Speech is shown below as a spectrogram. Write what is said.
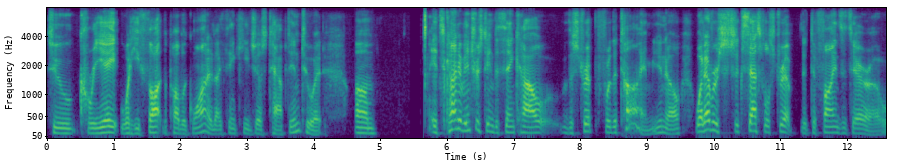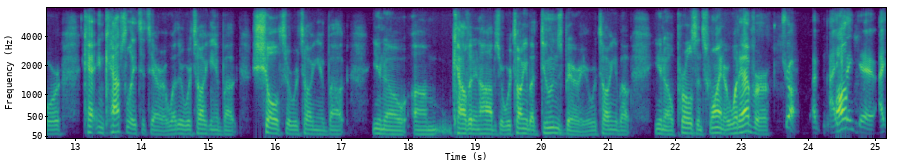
to create what he thought the public wanted i think he just tapped into it um it's kind of interesting to think how the strip for the time, you know, whatever successful strip that defines its era or ca- encapsulates its era, whether we're talking about Schulz or we're talking about, you know, um, Calvin and Hobbes or we're talking about Doonesbury or we're talking about, you know, Pearls and Swine or whatever. Sure. I, I All- think uh, I,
